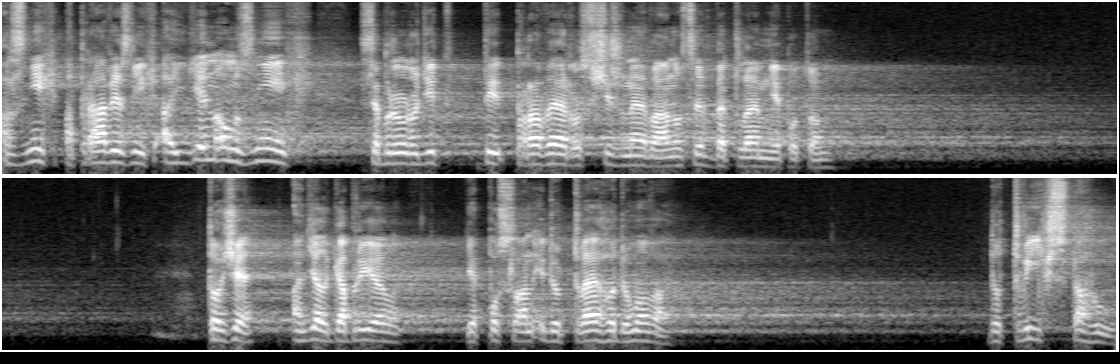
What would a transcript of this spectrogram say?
A z nich a právě z nich a jenom z nich se budou rodit ty pravé rozšířené Vánoce v Betlémě potom. To, že anděl Gabriel je poslán i do tvého domova, do tvých vztahů,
